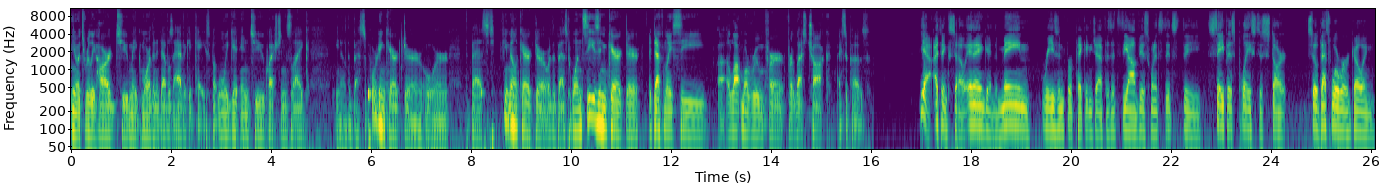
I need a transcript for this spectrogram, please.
you know, it's really hard to make more than a devil's advocate case. But when we get into questions like, you know, the best supporting character or the best female character or the best one season character, I definitely see uh, a lot more room for, for less chalk, I suppose. Yeah, I think so. And again, the main reason for picking Jeff is it's the obvious one. It's it's the safest place to start. So that's where we're going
